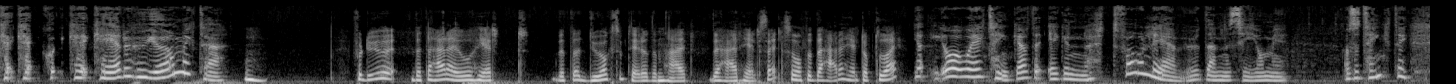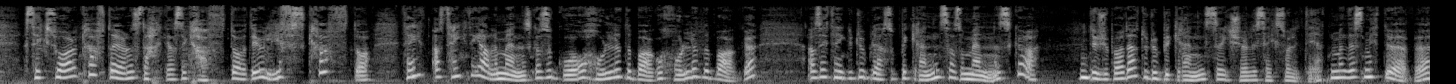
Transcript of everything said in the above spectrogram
hva, er det hun gjør meg til? For du, dette her er jo helt dette, Du aksepterer jo her, det her helt selv, sånn at det her er helt opp til deg. Ja, og jeg tenker at jeg er nødt for å leve ut denne sida mi. Altså, tenk deg, Seksualkrafta er jo den sterkeste krafta. Det er jo livskrafta. Tenk, altså, tenk deg alle mennesker som går og holder tilbake og holder tilbake. Altså, jeg tenker Du blir så begrensa som menneske. Det er jo ikke bare det at du begrenser deg selv i seksualiteten, men det smitter over.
